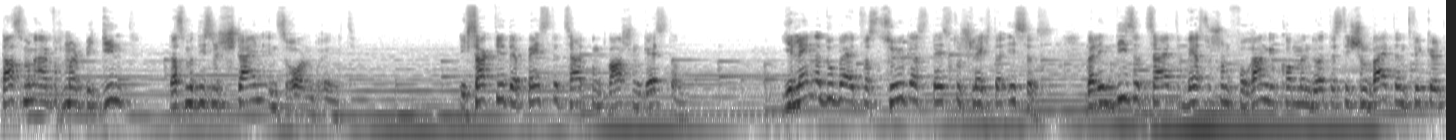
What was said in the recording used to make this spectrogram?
dass man einfach mal beginnt, dass man diesen Stein ins Rollen bringt. Ich sag dir, der beste Zeitpunkt war schon gestern. Je länger du bei etwas zögerst, desto schlechter ist es. Weil in dieser Zeit wärst du schon vorangekommen, du hättest dich schon weiterentwickelt,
